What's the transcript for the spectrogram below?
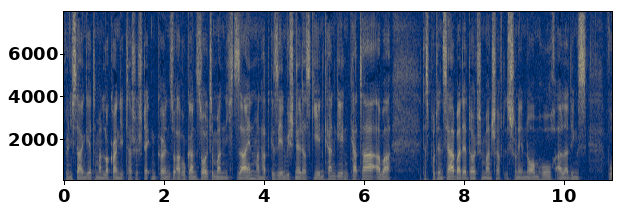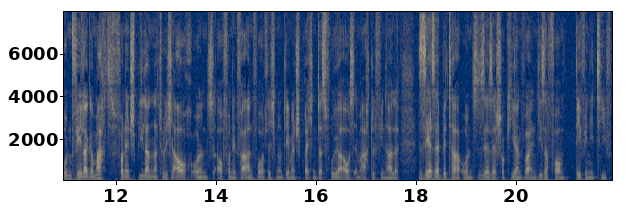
will nicht sagen, die hätte man locker in die Tasche stecken können. So arrogant sollte man nicht sein. Man hat gesehen, wie schnell das gehen kann gegen Katar, aber das Potenzial bei der deutschen Mannschaft ist schon enorm hoch. Allerdings wurden Fehler gemacht, von den Spielern natürlich auch und auch von den Verantwortlichen und dementsprechend das frühe Aus im Achtelfinale sehr, sehr bitter und sehr, sehr schockierend war in dieser Form definitiv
